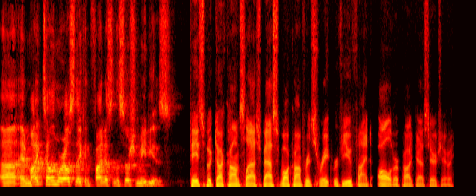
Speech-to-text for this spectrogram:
Uh, and Mike, tell them where else they can find us on the social medias. Facebook.com slash basketball conference rate review. Find all of our podcasts there, Joey.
